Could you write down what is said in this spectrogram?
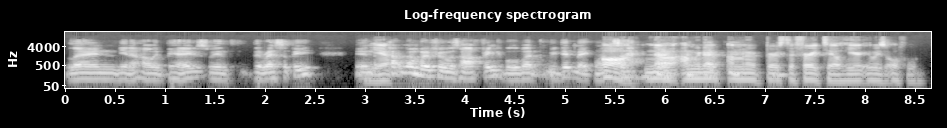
learn, you know, how it behaves with the recipe. And yeah. I can't remember if it was half drinkable, but we did make one. Oh so. no, I'm gonna I'm gonna burst the fairy tale here. It was awful.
